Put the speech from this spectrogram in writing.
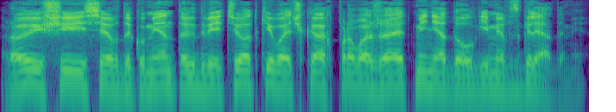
Роющиеся в документах две тетки в очках провожают меня долгими взглядами.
